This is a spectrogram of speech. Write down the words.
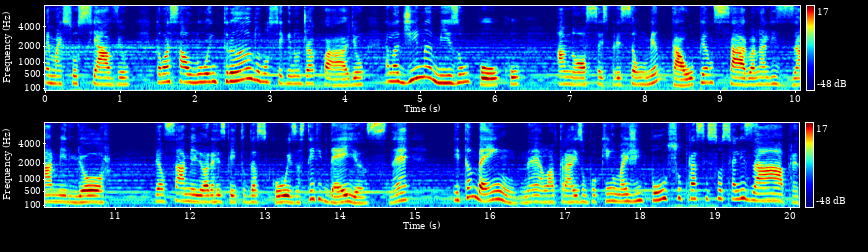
é mais sociável. Então essa lua entrando no signo de Aquário, ela dinamiza um pouco a nossa expressão mental, o pensar, o analisar melhor, pensar melhor a respeito das coisas, ter ideias, né? E também, né, ela traz um pouquinho mais de impulso para se socializar, para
